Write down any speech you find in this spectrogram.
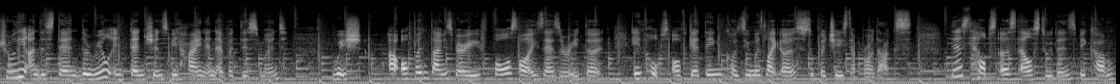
truly understand the real intentions behind an advertisement, which are oftentimes very false or exaggerated in hopes of getting consumers like us to purchase their products. This helps us ELL students become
